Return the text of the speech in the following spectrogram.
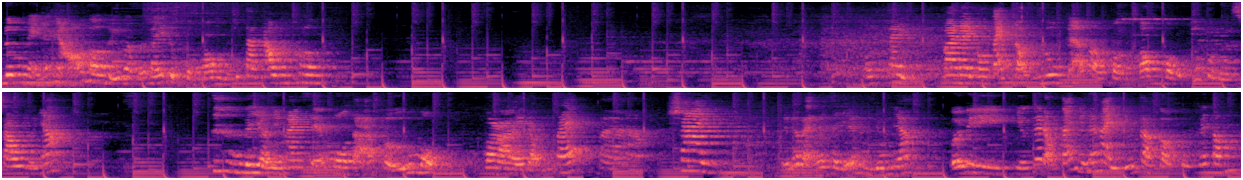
lưng này nó nhỏ hơn thì chúng ta sẽ thấy được phần hông của chúng ta cong hơn. Ok, bài này còn tác động luôn cả vào phần mông một chút vào đường sau nữa nhé bây giờ thì Mai sẽ mô tả thử một vài động tác mà sai để các bạn có thể dễ hình dung nhé. Bởi vì những cái động tác như thế này chúng ta cần một cái tấm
